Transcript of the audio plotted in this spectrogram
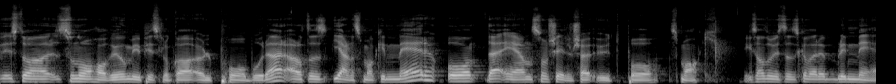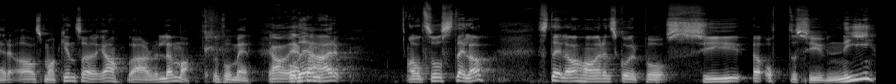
hvis du har, Så nå har vi jo mye pisslunka øl på bordet her. Er at det gjerne smaker mer, og det er en som skiller seg ut på smak. Ikke sant? Og hvis det skal være, bli mer av smaken, så ja, da er det vel den da som får mer. Ja, og det kan- er altså Stella. Stella har en score på syv- eh, 879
